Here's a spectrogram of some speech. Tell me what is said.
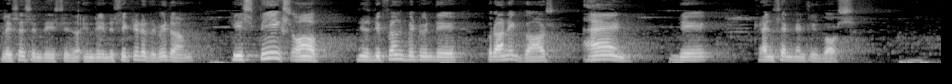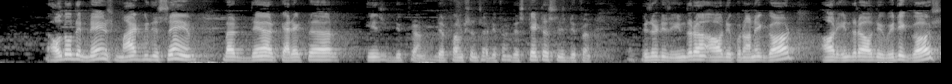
places in the, in the, in the secret of the Vedam, he speaks of the difference between the Puranic gods and the transcendental gods. Although the names might be the same, but their character is different, their functions are different, their status is different. Whether it is Indra or the Puranic god or Indra or the Vedic gods,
